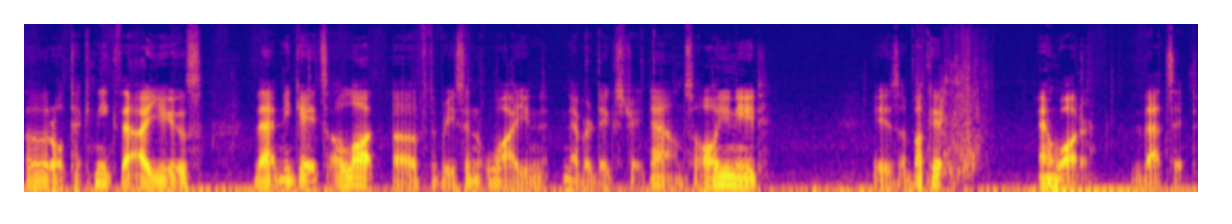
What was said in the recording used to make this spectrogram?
a little technique that I use that negates a lot of the reason why you never dig straight down. So all you need is a bucket and water. That's it.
